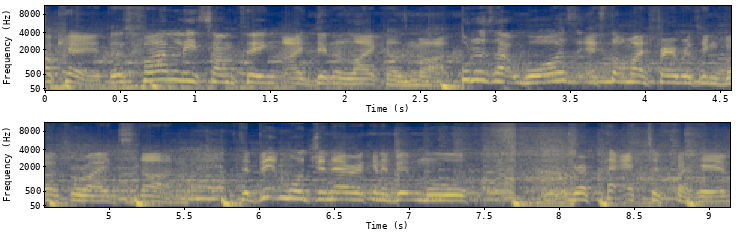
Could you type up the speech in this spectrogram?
Okay, there's finally something I didn't like as much. What as that was, it's not my favorite thing Virtual Riot's done. It's a bit more generic and a bit more repetitive for him.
